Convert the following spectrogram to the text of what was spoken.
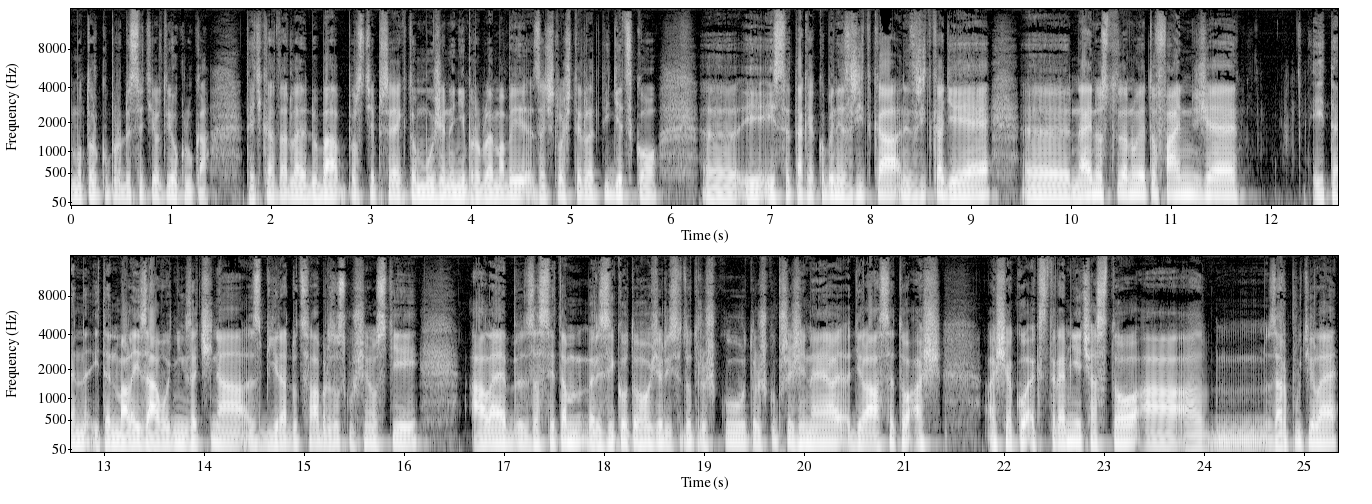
motorku pro desetiletého kluka. Teďka tahle doba prostě přeje k tomu, že není problém, aby začalo čtyřletý děcko. I, i se tak jakoby nezřídka, nezřídka děje. Na jednu stranu je to fajn, že i ten, i ten malý závodník začíná sbírat docela brzo zkušenosti, ale zase tam riziko toho, že když se to trošku, trošku přežine a dělá se to až, až jako extrémně často a, a mm, zarputile,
